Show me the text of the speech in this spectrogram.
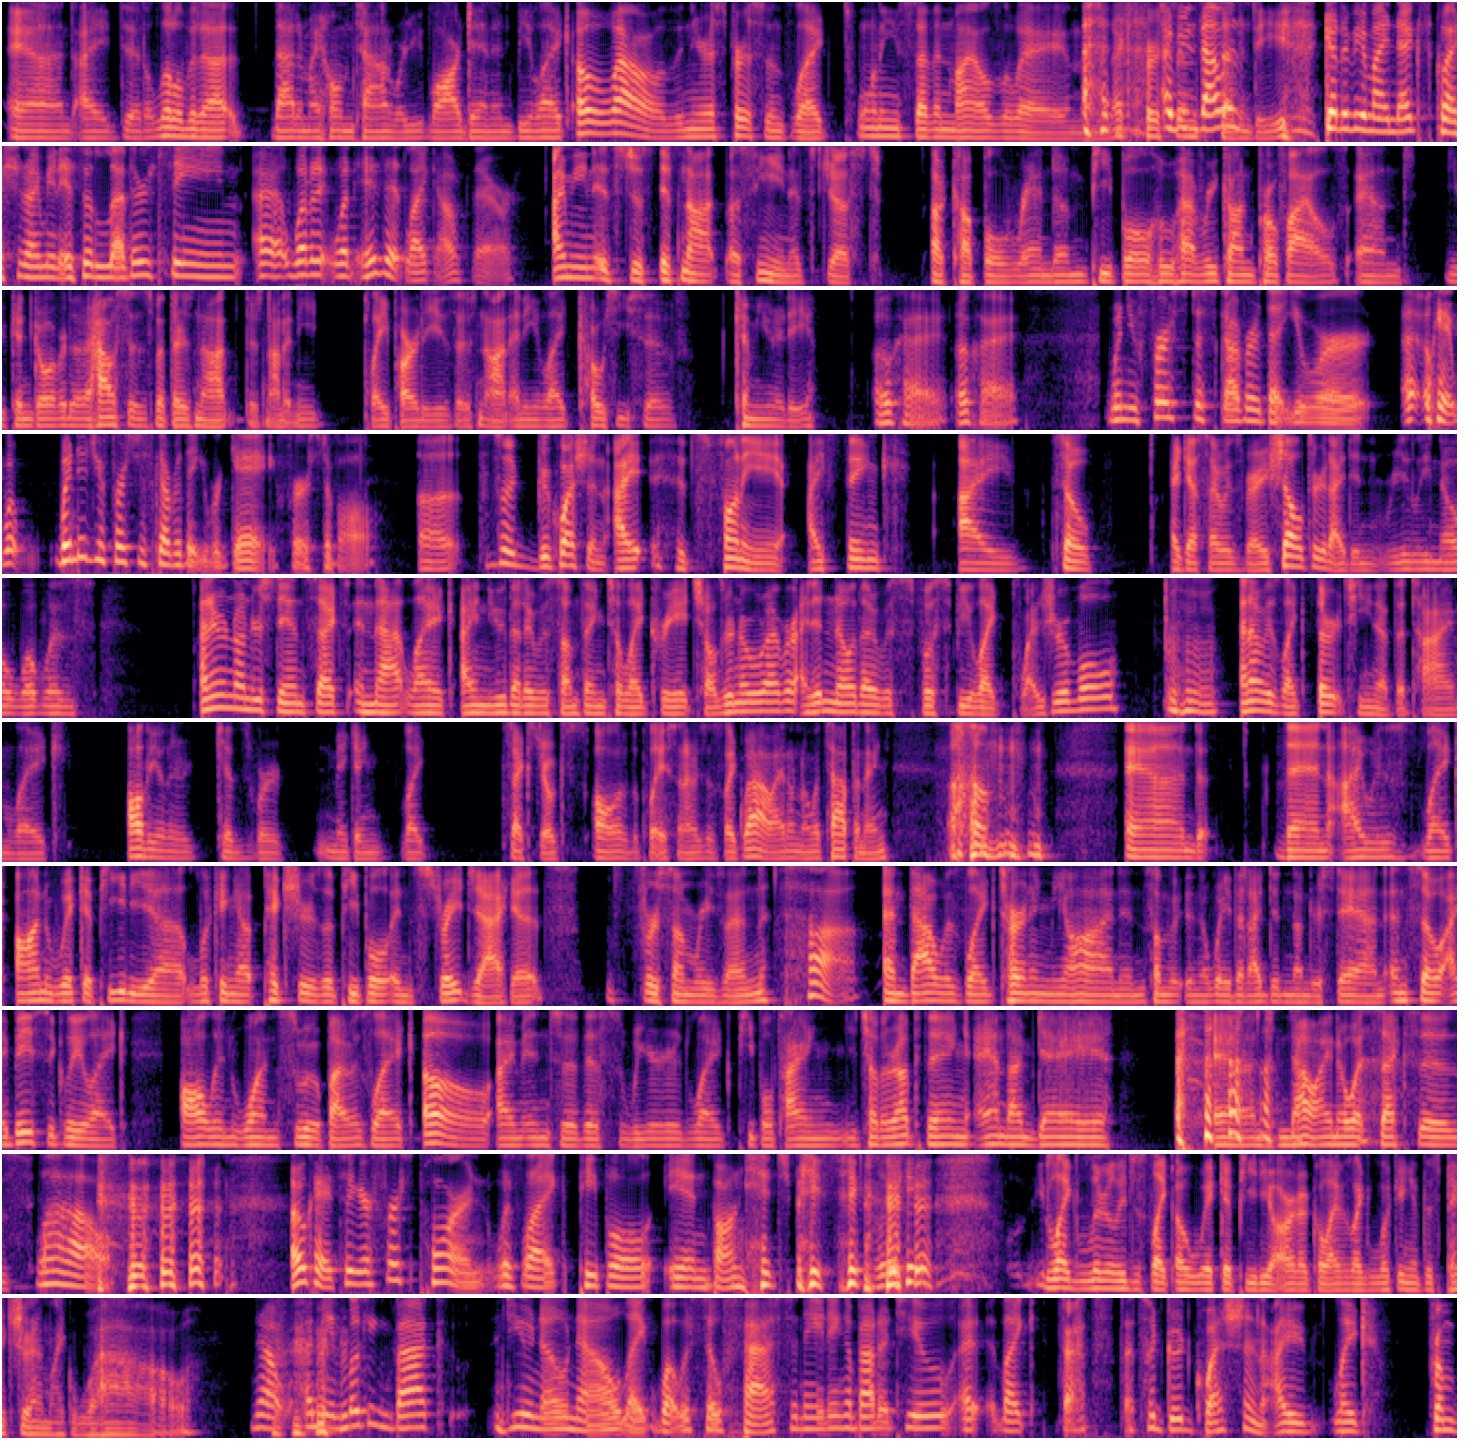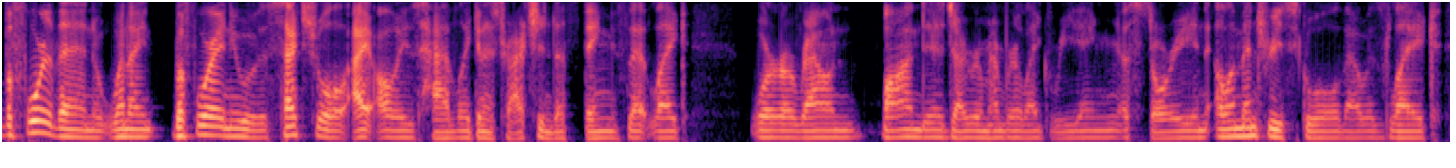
And I did a little bit of that in my hometown where you log in and be like, oh, wow, the nearest person's like 27 miles away. And the next person's that was- 70. Gonna be my next question. I mean, is the leather scene? Uh, what what is it like out there? I mean, it's just it's not a scene. It's just a couple random people who have recon profiles, and you can go over to their houses, but there's not there's not any play parties. There's not any like cohesive community. Okay, okay. When you first discovered that you were uh, okay, what when did you first discover that you were gay? First of all, Uh, that's a good question. I it's funny. I think I so I guess I was very sheltered. I didn't really know what was. I didn't understand sex in that like I knew that it was something to like create children or whatever. I didn't know that it was supposed to be like pleasurable. mm-hmm. And I was like 13 at the time. Like all the other kids were making like sex jokes all over the place, and I was just like, wow, I don't know what's happening. Um, and then I was like on Wikipedia looking up pictures of people in straitjackets for some reason huh? and that was like turning me on in some in a way that I didn't understand. And so I basically like all in one swoop I was like, "Oh, I'm into this weird like people tying each other up thing and I'm gay." And now I know what sex is. Wow. Okay, so your first porn was like people in bondage, basically. like literally just like a Wikipedia article. I was like looking at this picture and I'm like, wow. now, I mean, looking back, do you know now like what was so fascinating about it to you? Uh, like, That's that's a good question. I like from before then when I before I knew it was sexual, I always had like an attraction to things that like were around bondage. I remember like reading a story in elementary school that was like,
